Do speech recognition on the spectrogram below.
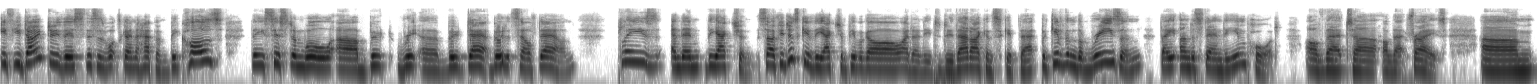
if you don't do this, this is what's going to happen because the system will uh, boot re, uh, boot down boot itself down please and then the action so if you just give the action people go oh i don't need to do that i can skip that but give them the reason they understand the import of that uh, of that phrase. Um,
